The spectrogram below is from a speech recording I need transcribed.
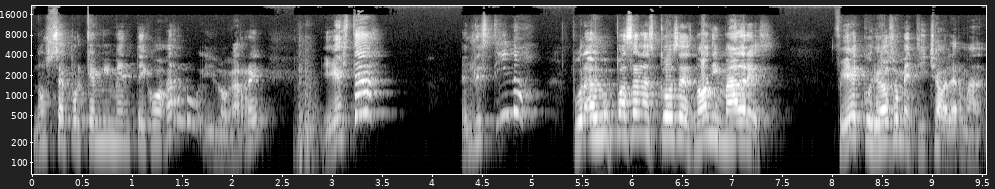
No sé por qué mi mente dijo agarrarlo. Y lo agarré. Y ahí está. El destino. Por algo pasan las cosas. No, ni madres. Fui de curioso metiche a valer madre.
